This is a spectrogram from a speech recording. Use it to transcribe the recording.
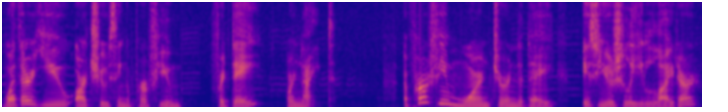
whether you are choosing a perfume for day or night. A perfume worn during the day is usually lighter,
